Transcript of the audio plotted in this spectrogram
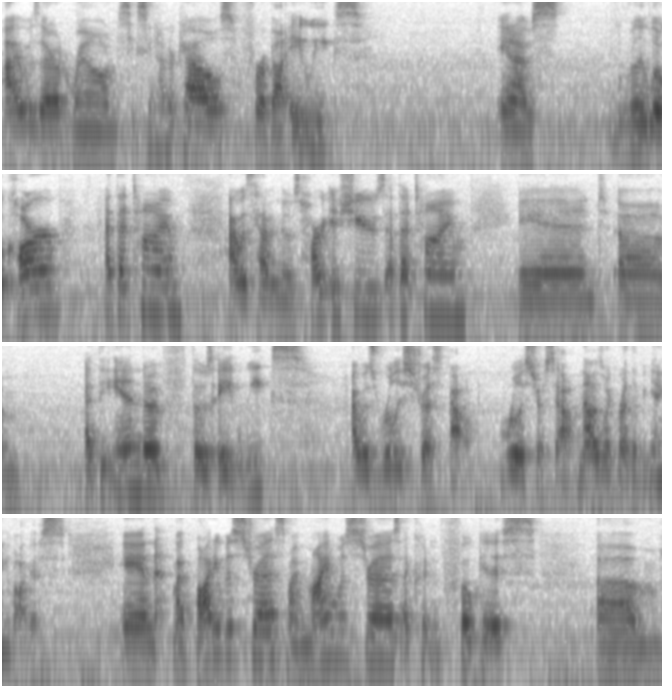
I was at around 1600 calories for about eight weeks. And I was really low carb at that time. I was having those heart issues at that time. And um, at the end of those eight weeks I was really stressed out, really stressed out. And that was like right at the beginning of August. And my body was stressed, my mind was stressed, I couldn't focus um,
